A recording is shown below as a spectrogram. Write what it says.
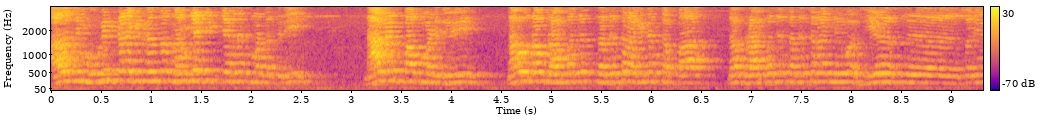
ಆದ್ರೆ ನಿಮ್ ಊರಿನ ಕೆಳಗಿದ್ದಂತ ನಮ್ಗೆ ಯಾಕೆ ಕೇರ್ಲೆಸ್ ಮಾಡತ್ತೀರಿ ನಾವೇನ್ ಪಾಪ ಮಾಡಿದೀವಿ? ನಾವು ನಾವು ಗ್ರಾಮ ಪಂಚಾಯತ್ ಸದಸ್ಯರಾಗಿದೆ ತಪ್ಪ. ನಾವು ಗ್ರಾಮ ಪಂಚಾಯತ್ ಸದಸ್ಯರಾಗಿ ನೀವು ಸಿ ಎಸ್ ಸರಿ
